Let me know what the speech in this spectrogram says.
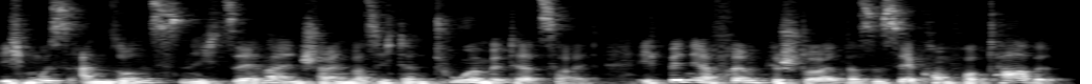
Ich muss ansonsten nicht selber entscheiden, was ich dann tue mit der Zeit. Ich bin ja fremdgesteuert, das ist sehr komfortabel.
